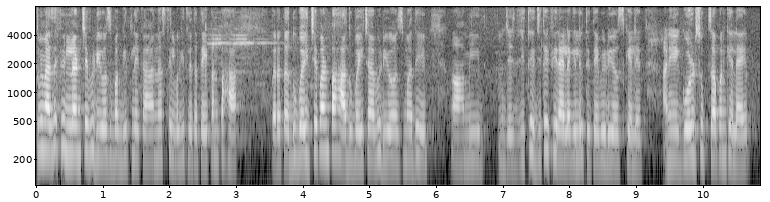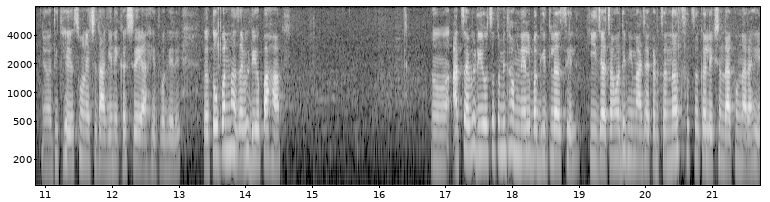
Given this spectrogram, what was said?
तुम्ही माझे फिनलंडचे व्हिडिओज बघितले का? नसतील बघितले तर ते पण पहा. परत दुबईचे पण पहा. दुबईच्या व्हिडिओजमध्ये आम्ही म्हणजे जिथे जिथे फिरायला गेली होती ते व्हिडिओज केलेत. आणि गोल्ड सुकचा पण केला आहे तिथे सोन्याचे दागिने कसे आहेत वगैरे. तर तो पण माझा व्हिडिओ पहा. आजचा व्हिडिओचं तुम्ही थंबनेल बघितलं असेल की ज्याच्यामध्ये मी माझ्याकडचं नथचं कलेक्शन दाखवणार आहे.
